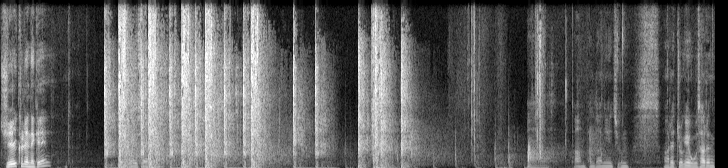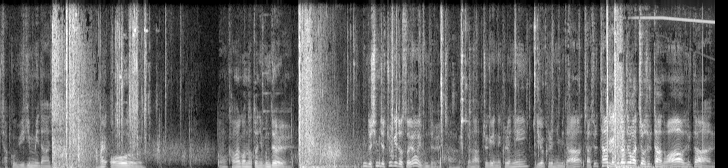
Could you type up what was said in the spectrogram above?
GL clan에게 여기 있어요. 아 다음 판단이 지금 아래쪽에 오살은 자꾸 위기입니다. 강할 오 어, 강을 건넜던 이분들 힘도 심지어 쪼개졌어요 이분들. 자 저는 앞쪽에 있는 clan이 리얼 clan입니다. 자 수류탄 너무 잘 들어갔죠 수류탄. 와 수류탄.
